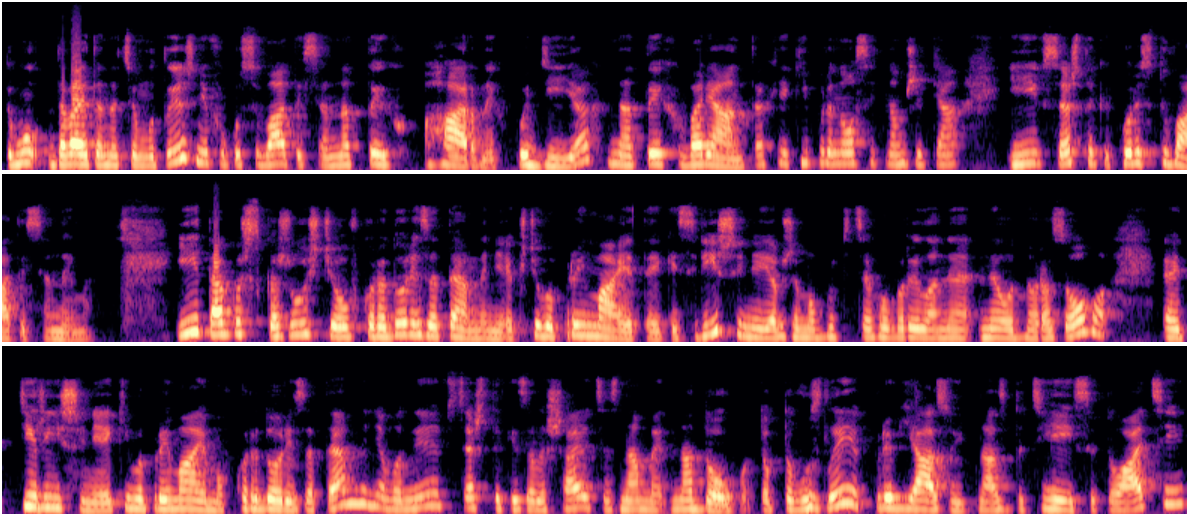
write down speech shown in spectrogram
Тому давайте на цьому тижні фокусуватися на тих гарних подіях, на тих варіантах, які приносить нам життя, і все ж таки користуватися ними. І також скажу, що в коридорі затемнення, якщо ви приймаєте якесь рішення, я вже, мабуть, це говорила не неодноразово. е, Ті рішення, які ми приймаємо в коридорі затемнення, вони все ж таки залишаються з нами надовго. Тобто, вузли як прив'язують нас до цієї ситуації,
